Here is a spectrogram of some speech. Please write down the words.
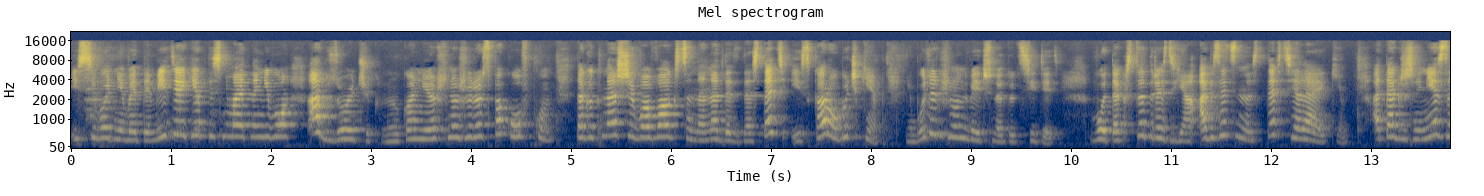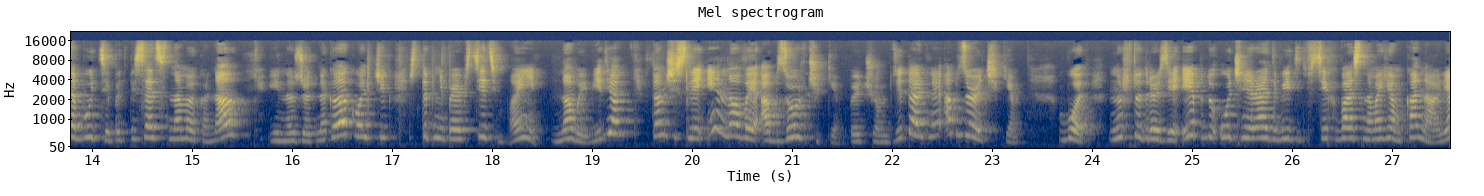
И сегодня в этом видео я буду снимать на него обзорчик. Ну и, конечно же, распаковку. Так как нашего Ваксона надо достать из коробочки. Не будет же он вечно тут сидеть. Вот, так что, друзья, обязательно ставьте лайки. А также не забудьте подписаться на мой канал и нажать на колокольчик, чтобы не пропустить мои новые видео, в том числе и новые обзорчики, причем детальные обзорчики. Вот, ну что, друзья, я буду очень рада видеть всех вас на моем канале,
